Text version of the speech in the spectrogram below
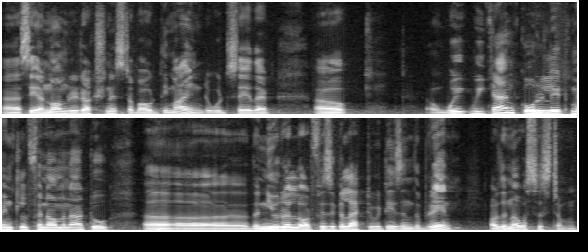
uh, say a non-reductionist about the mind would say that uh, we, we can correlate mental phenomena to uh, the neural or physical activities in the brain or the nervous system,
